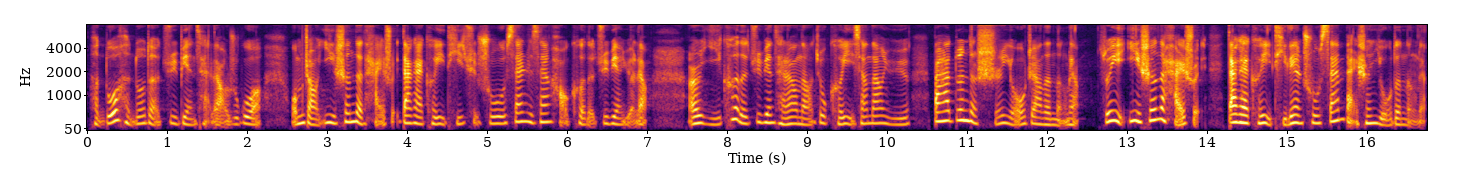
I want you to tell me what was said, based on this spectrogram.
很多很多的聚变材料。如果我们找一升的海水，大概可以提取出三十三毫克的聚变原料，而一克的聚变材料呢，就可以相当于八吨的石油这样的能量。所以一升的海水大概可以提炼出三百升油的能量。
